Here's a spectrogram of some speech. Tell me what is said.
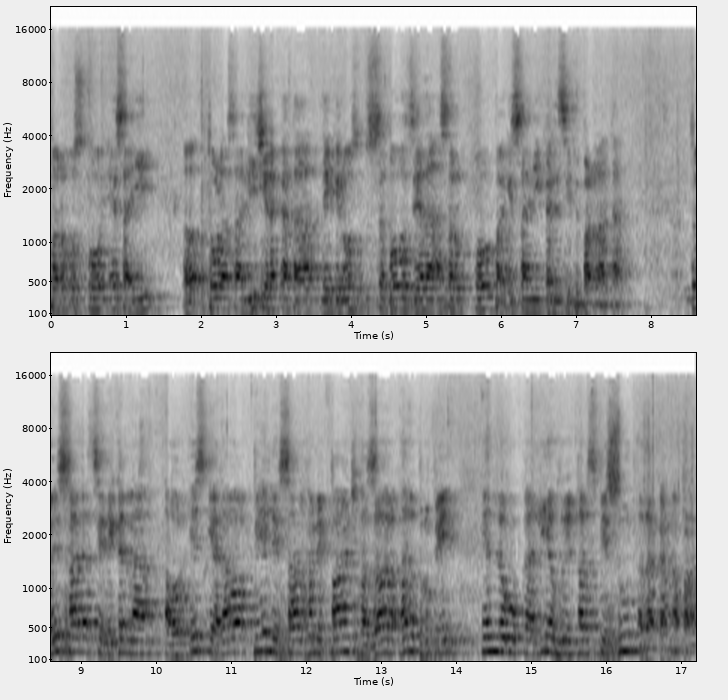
पर उसको ऐसा ही थोड़ा सा नीचे रखा था, लेकिन उससे बहुत ज़्यादा असर और पाकिस्तानी करेंसी पे पड़ रहा था। तो इस हालत से निकलना और इसके अलावा पहले साल हमें पाँच हज़ार अरब रुपए इन लोगों का लिए हुए कर्ज पे सूद अदा करना पड़ा,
